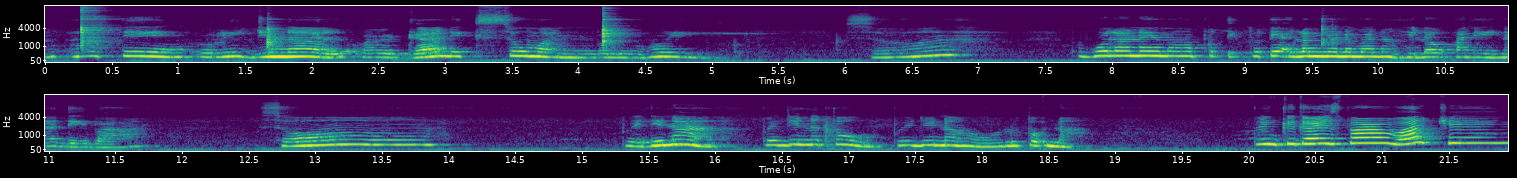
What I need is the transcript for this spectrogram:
ang ating original organic suman balinghoy. So, pag wala na yung mga puti-puti, alam nyo naman ang hilaw kanina, ba? So, pwede na. Pwede na to. Pwede na, oh. Luto na. Thank you guys for watching.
